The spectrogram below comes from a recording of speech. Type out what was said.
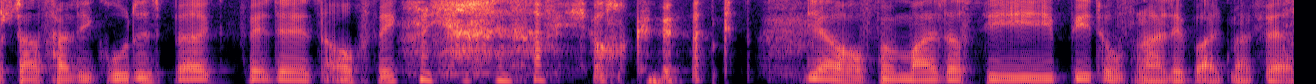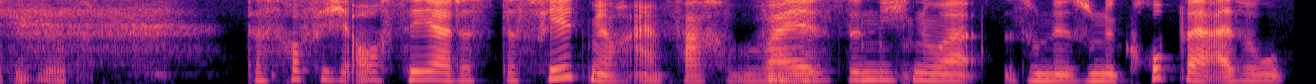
Stadthalle Grudesberg fällt ja jetzt auch weg. Ja, das habe ich auch gehört. Ja, hoffen wir mal, dass die Beethovenhalle bald mal fertig wird. Das hoffe ich auch sehr. Das, das fehlt mir auch einfach, weil mhm. es sind nicht nur so eine, so eine Gruppe, also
